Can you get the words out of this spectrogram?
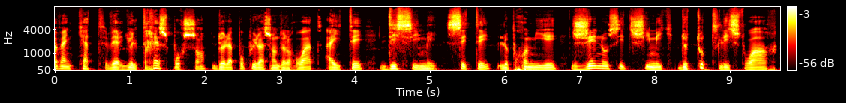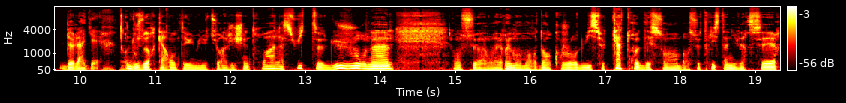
84,13% de la population de Roite a été décimée. C'était le premier génocide chimique de toute l'histoire de la guerre. 12h41 minutes sur AGCN 3, la suite du journal. On se remémore donc aujourd'hui, ce 4 décembre, ce triste anniversaire,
